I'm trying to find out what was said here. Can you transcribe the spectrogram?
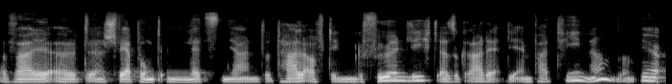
weil äh, der Schwerpunkt in den letzten Jahren total auf den Gefühlen liegt, also gerade die Empathie, ne? ja.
